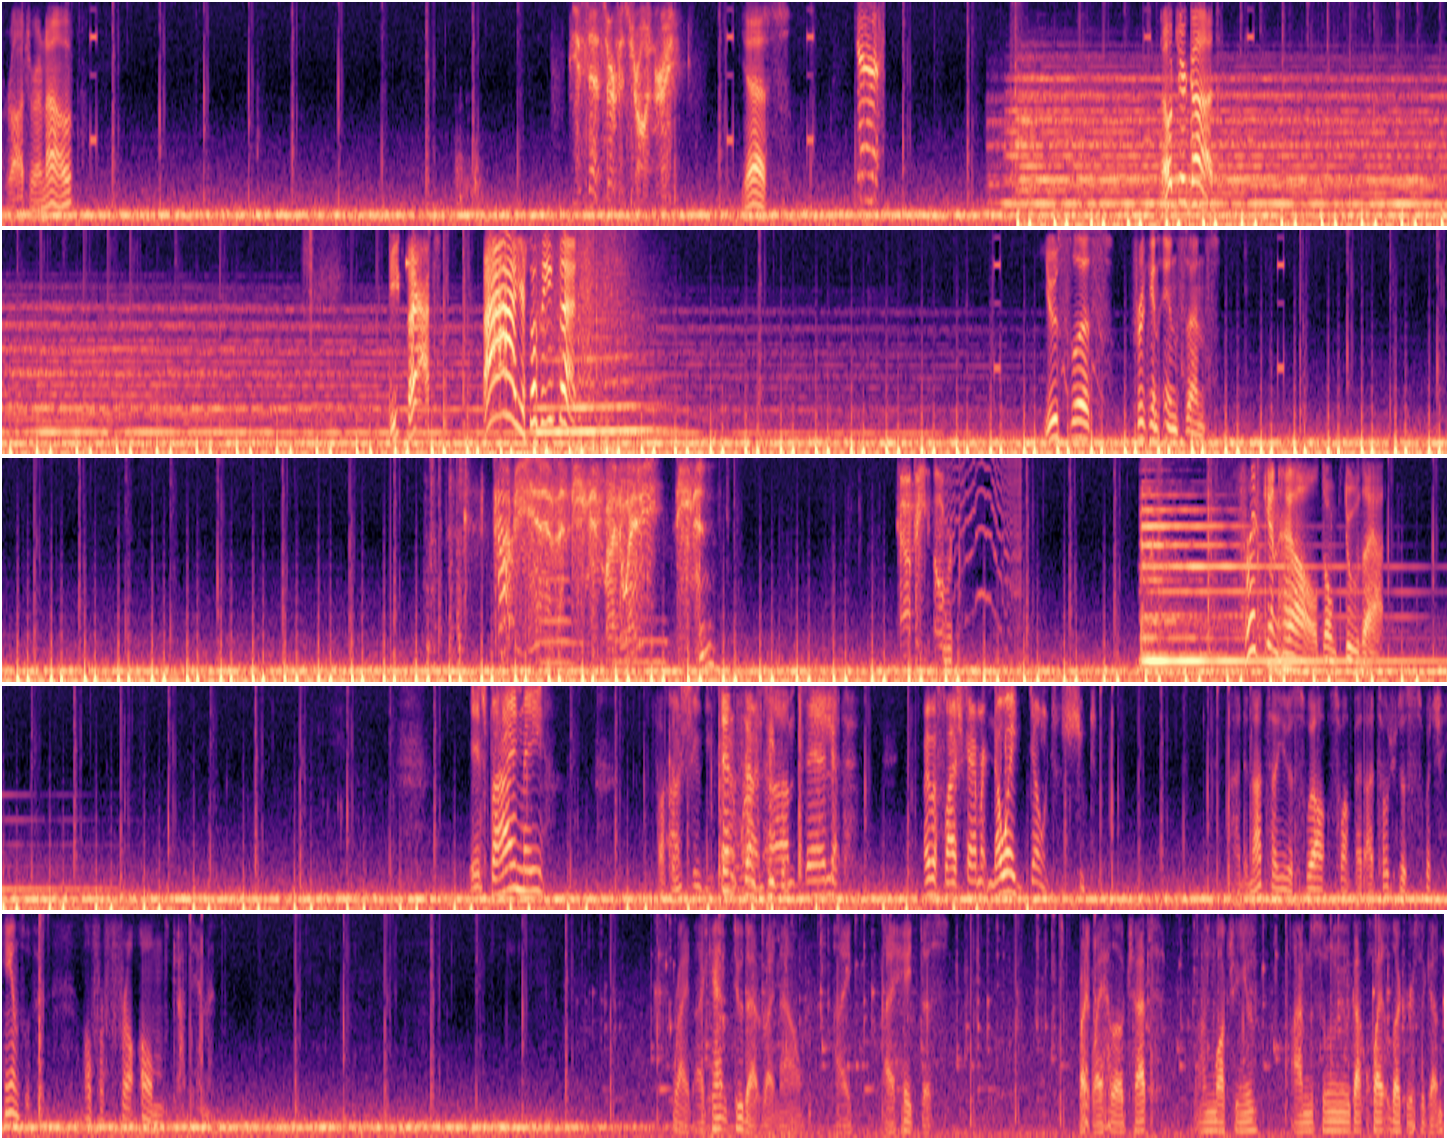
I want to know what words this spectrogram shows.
Roger and out. You said surface drawing, right? Yes. Yes. Oh dear God. Eat that! Ah! You're supposed to eat that! Useless freaking incense. Copy is a demon, by the way. Demon. Copy. Over. Don't do that. It's behind me. Fucking Oh, shoot, you incense piece um, of then shit. I have a flash camera. No, I don't. Shoot. I did not tell you to swell, swap it. I told you to switch hands with it. Oh, for fr- oh, god damn it. Right, I can't do that right now. I, I hate this. By the way, hello chat. I'm watching you. I'm assuming we got quiet lurkers again.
